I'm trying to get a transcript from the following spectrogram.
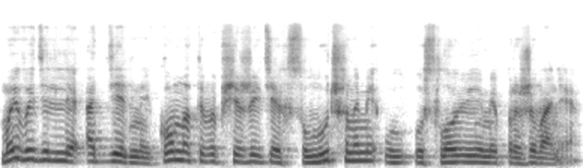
мы выделили отдельные комнаты в общежитиях с улучшенными условиями проживания.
